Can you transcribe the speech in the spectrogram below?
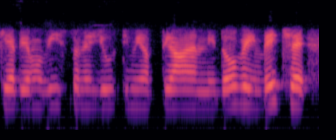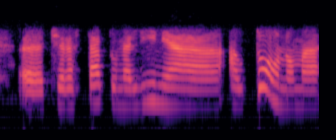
che abbiamo visto negli ultimi otto anni, dove invece eh, c'era stata una linea autonoma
